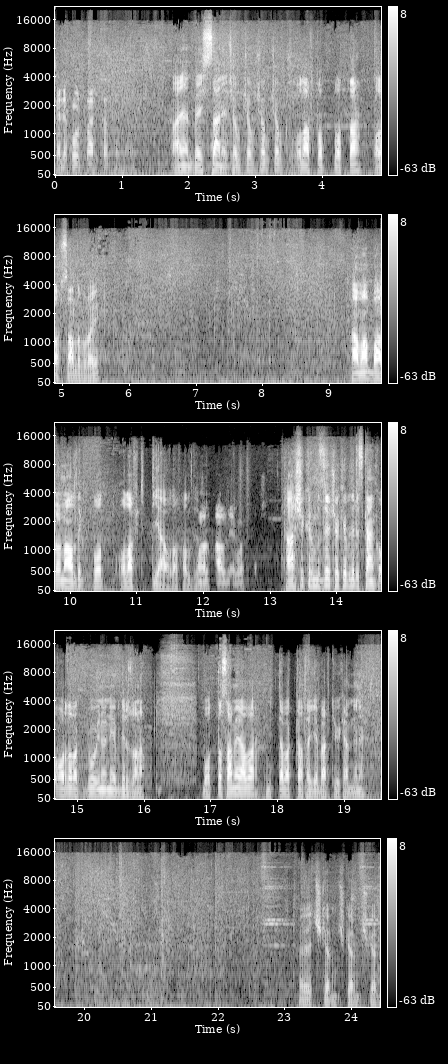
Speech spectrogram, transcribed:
Teleport var kasarım. Aynen 5 saniye çabuk çabuk çabuk çabuk. Olaf top botta. Olaf saldı burayı. Tamam baronu aldık. Bot Olaf gitti ya Olaf aldı. Boş ver. Karşı kırmızıya çökebiliriz kanka. Orada bak bir oyun oynayabiliriz ona. Botta Samira var. Mid'de bak kata gebertiyor kendini. Evet çıkıyorum çıkıyorum çıkıyorum.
